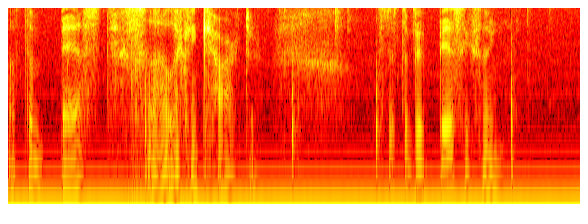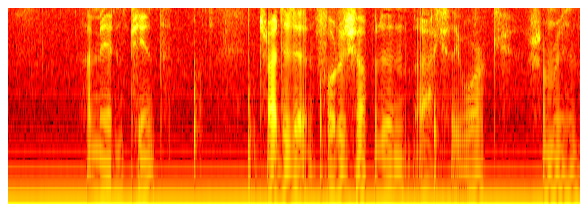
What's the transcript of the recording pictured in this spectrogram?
Not the best looking character. It's just a bit basic thing. I made in paint. Tried to do it in Photoshop, it didn't actually work for some reason.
